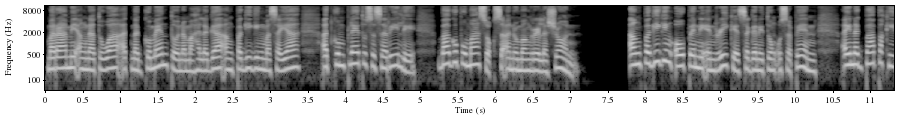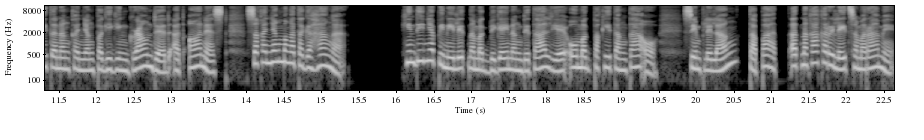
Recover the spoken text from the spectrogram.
Marami ang natuwa at nagkomento na mahalaga ang pagiging masaya at kumpleto sa sarili bago pumasok sa anumang relasyon. Ang pagiging open ni Enrique sa ganitong usapin ay nagpapakita ng kanyang pagiging grounded at honest sa kanyang mga tagahanga. Hindi niya pinilit na magbigay ng detalye o magpakitang tao, simple lang, tapat at nakaka-relate sa marami.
